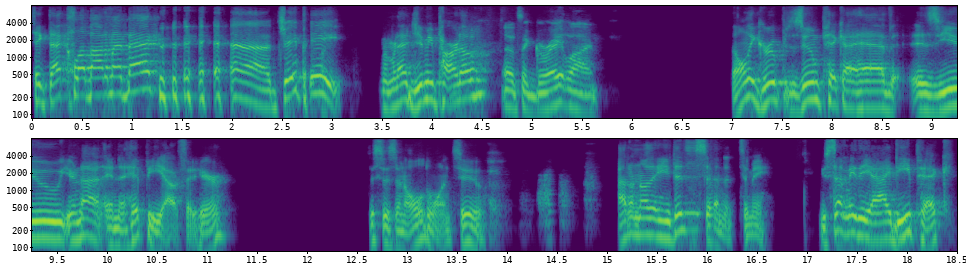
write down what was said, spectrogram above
Take that club out of my bag. JP. Remember that Jimmy Pardo? That's a great line. The only group Zoom pick I have is you. You're not in a hippie outfit here. This is an old one too. I don't know that you did send it to me. You sent me the ID pick,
